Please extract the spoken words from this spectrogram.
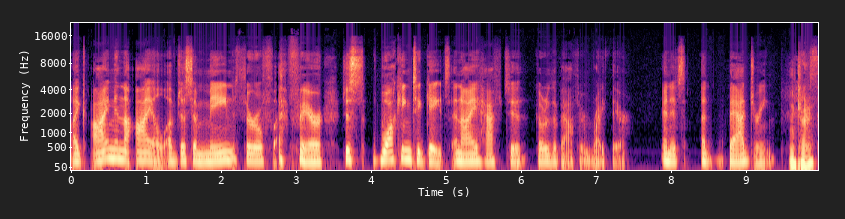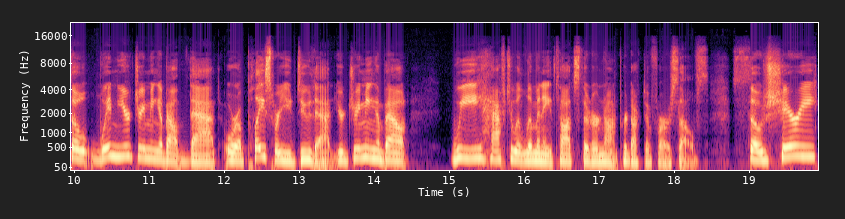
Like I'm in the aisle of just a main thoroughfare, just walking to gates, and I have to go to the bathroom right there. And it's a bad dream. Okay. So when you're dreaming about that or a place where you do that, you're dreaming about we have to eliminate thoughts that are not productive for ourselves. So Sherry,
